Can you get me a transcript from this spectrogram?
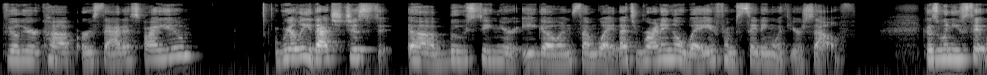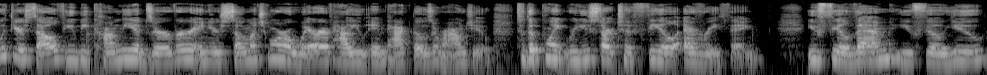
fill your cup or satisfy you really that's just uh, boosting your ego in some way. That's running away from sitting with yourself because when you sit with yourself, you become the observer and you're so much more aware of how you impact those around you to the point where you start to feel everything. You feel them, you feel you,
